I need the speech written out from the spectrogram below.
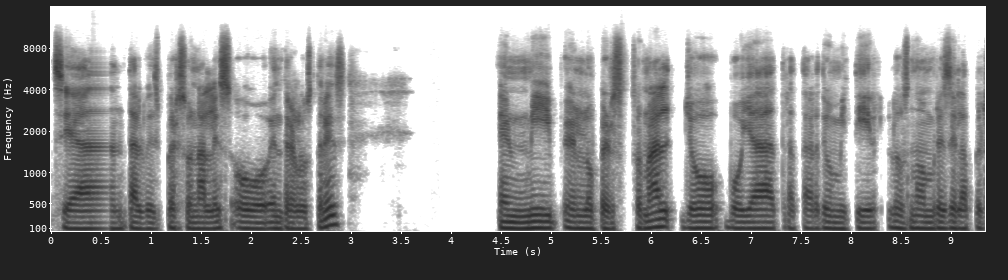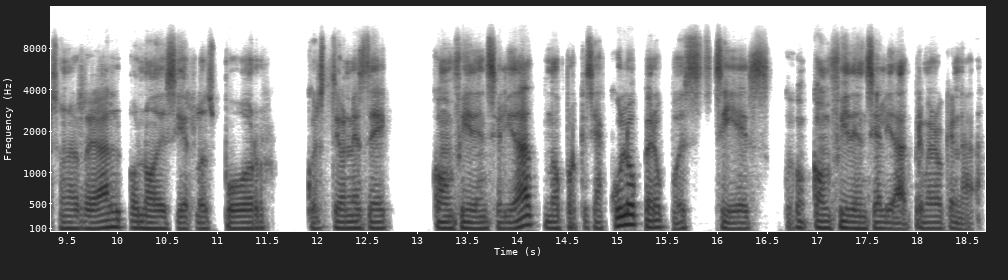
sean tal vez personales o entre los tres, en, mi, en lo personal, yo voy a tratar de omitir los nombres de la persona real o no decirlos por cuestiones de confidencialidad, no porque sea culo, pero pues sí es confidencialidad primero que nada.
